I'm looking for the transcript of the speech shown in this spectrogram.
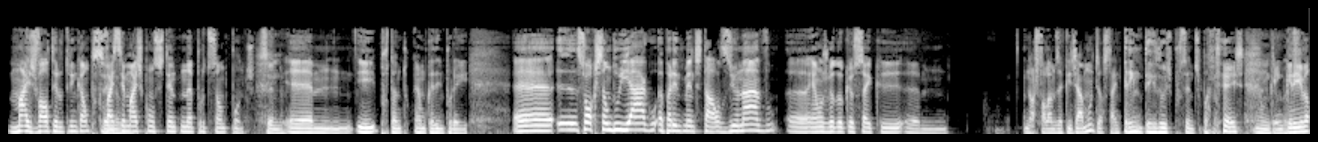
mais vale ter o trincão porque Sem vai ser dúvida. mais consistente na produção de pontos. Um, e, portanto, é um bocadinho por aí. Uh, uh, só a questão do Iago, aparentemente está lesionado. Uh, é um jogador que eu sei que um, nós falamos aqui já muito. Ele está em 32% dos plantéis, Muito que é incrível.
